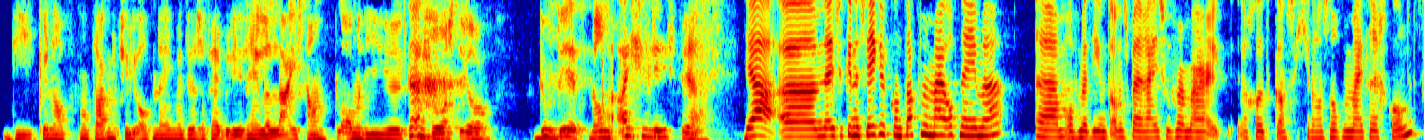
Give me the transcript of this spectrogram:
die kunnen altijd contact met jullie opnemen. Dus, of hebben jullie een hele lijst aan plannen die je kunt doorsturen? Doe dit. Dan... Alsjeblieft. Ja, ja um, nee, ze kunnen zeker contact met mij opnemen. Um, of met iemand anders bij Rijnshoever, maar ik, een grote kans dat je dan alsnog bij mij terechtkomt.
